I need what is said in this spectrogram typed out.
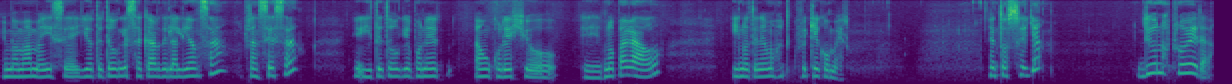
mi mamá me dice, yo te tengo que sacar de la alianza francesa y te tengo que poner a un colegio eh, no pagado y no tenemos que comer. Entonces ya, Dios nos proveerá.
